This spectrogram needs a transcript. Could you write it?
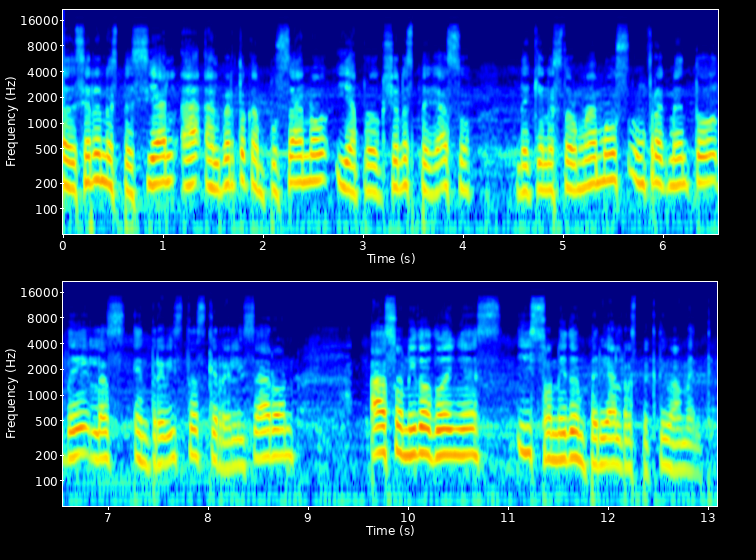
Agradecer en especial a Alberto Campuzano y a Producciones Pegaso, de quienes tomamos un fragmento de las entrevistas que realizaron a Sonido Dueñez y Sonido Imperial respectivamente.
